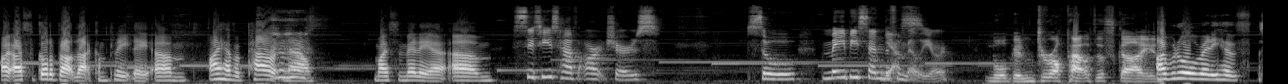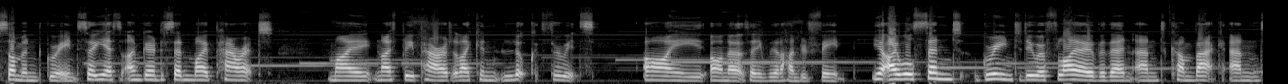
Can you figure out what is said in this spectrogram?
I, I forgot about that completely. Um, I have a parrot now, my familiar. Um, Cities have archers, so maybe send the Yes. familiar. Morgan drop out of the sky. And I would already have summoned Green, so yes, I'm going to send my parrot, my nice blue parrot, and I can look through its eye. Oh no, that's only within 100 feet. Yeah, I will send Green to do a flyover then and come back and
